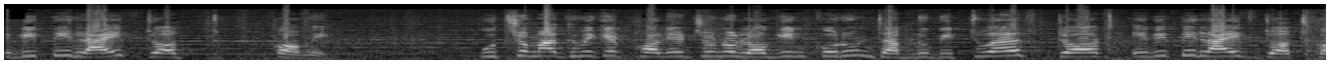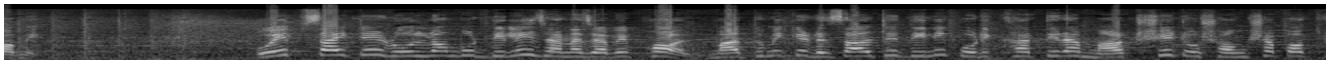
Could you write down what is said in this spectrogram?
এবিপি লাইভ ডট কমে উচ্চ মাধ্যমিকের ফলের জন্য লগ ইন করুন WB twelve dot ABP dot কমে ওয়েবসাইটে রোল নম্বর দিলেই জানা যাবে ফল। মাধ্যমিকের রেজাল্টের দিনই পরীক্ষার্থীরা মার্কশিট ও শংসাপত্র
